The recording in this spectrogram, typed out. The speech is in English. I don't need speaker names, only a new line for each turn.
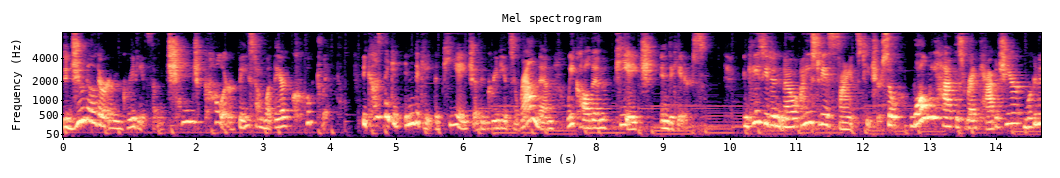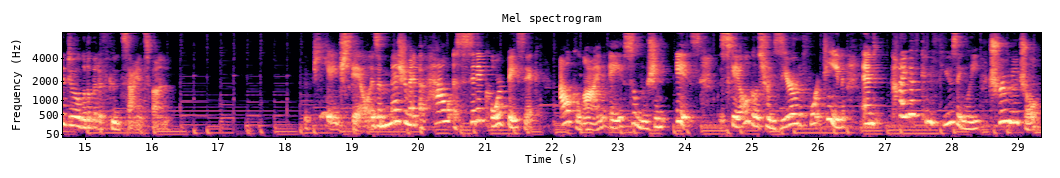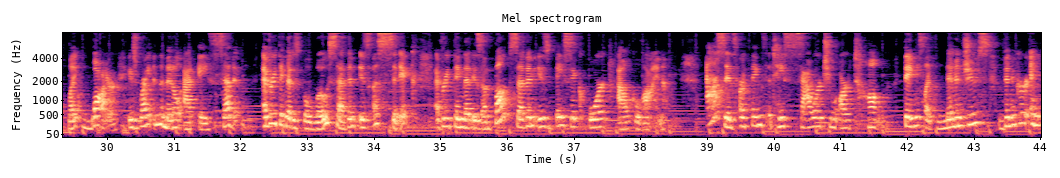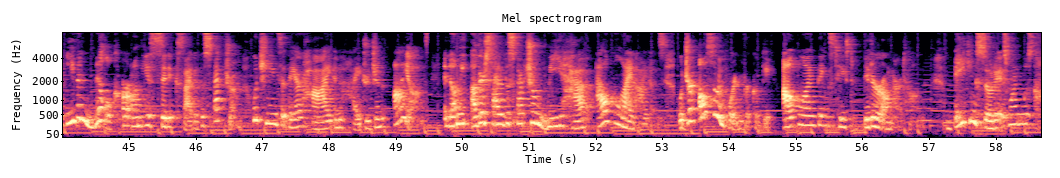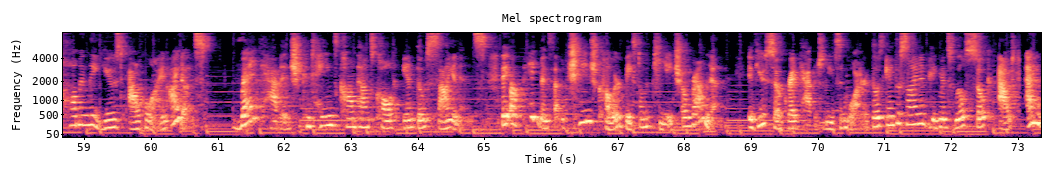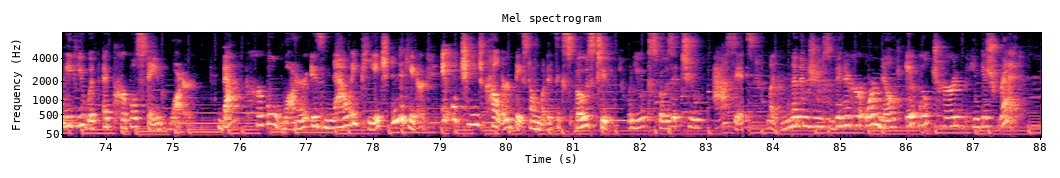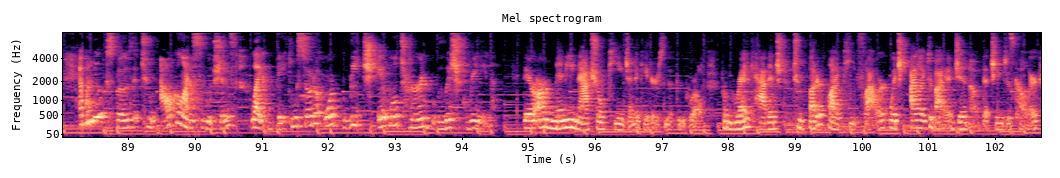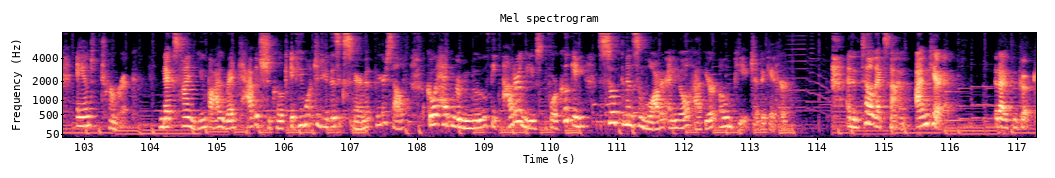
Did you know there are ingredients that will change color based on what they are cooked with? Because they can indicate the pH of ingredients around them, we call them pH indicators. In case you didn't know, I used to be a science teacher, so while we have this red cabbage here, we're gonna do a little bit of food science fun. The pH scale is a measurement of how acidic or basic alkaline a solution is. The scale goes from 0 to 14, and kind of confusingly, true neutral, like water, is right in the middle at a 7. Everything that is below 7 is acidic, everything that is above 7 is basic or alkaline. Acids are things that taste sour to our tongue. Things like lemon juice, vinegar, and even milk are on the acidic side of the spectrum, which means that they are high in hydrogen ions. And on the other side of the spectrum, we have alkaline items, which are also important for cooking. Alkaline things taste bitter on our tongue. Baking soda is one of the most commonly used alkaline items. Red cabbage contains compounds called anthocyanins. They are pigments that will change color based on the pH around them. If you soak red cabbage leaves in water, those anthocyanin pigments will soak out and leave you with a purple stained water. That purple water is now a pH indicator. It will change color based on what it's exposed to. When you expose it to acids like lemon juice, vinegar, or milk, it will turn pinkish red. And when you expose it to alkaline solutions like baking soda or bleach, it will turn bluish green. There are many natural pH indicators in the food world, from red cabbage to butterfly pea flower, which I like to buy a gin of that changes color, and turmeric. Next time you buy red cabbage to cook, if you want to do this experiment for yourself, go ahead and remove the outer leaves before cooking, soak them in some water, and you'll have your own pH indicator. And until next time, I'm Cara, and I can cook.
